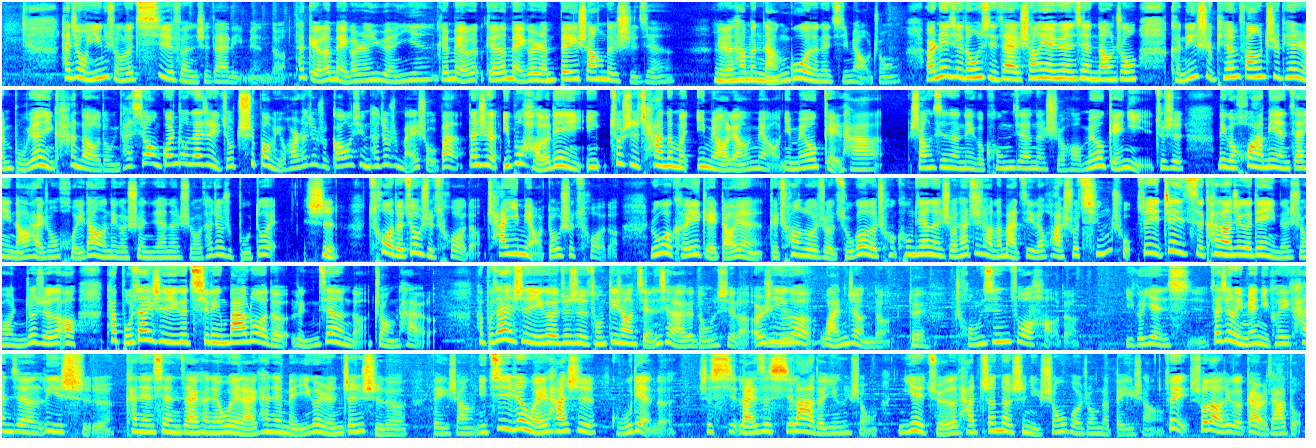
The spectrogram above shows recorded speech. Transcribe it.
他这种英雄的气氛是在里面的。他给了每个人原因，给每个给了每个人悲伤的时间。给了他们难过的那几秒钟，而那些东西在商业院线当中，肯定是片方制片人不愿意看到的东西。他希望观众在这里就吃爆米花，他就是高兴，他就是买手办。但是，一部好的电影，就是差那么一秒两秒，你没有给他伤心的那个空间的时候，没有给你就是那个画面在你脑海中回荡的那个瞬间的时候，它就是不对。是错的，就是错的，差一秒都是错的。如果可以给导演、给创作者足够的空空间的时候，他至少能把自己的话说清楚。所以这一次看到这个电影的时候，你就觉得哦，它不再是一个七零八落的零件的状态了，它不再是一个就是从地上捡起来的东西了，而是一个完整的、对重新做好的一个宴席。在这里面，你可以看见历史，看见现在，看见未来，看见每一个人真实的悲伤。你既认为它是古典的。是希来自希腊的英雄，你也觉得他真的是你生活中的悲伤。所以说到这个盖尔加朵，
